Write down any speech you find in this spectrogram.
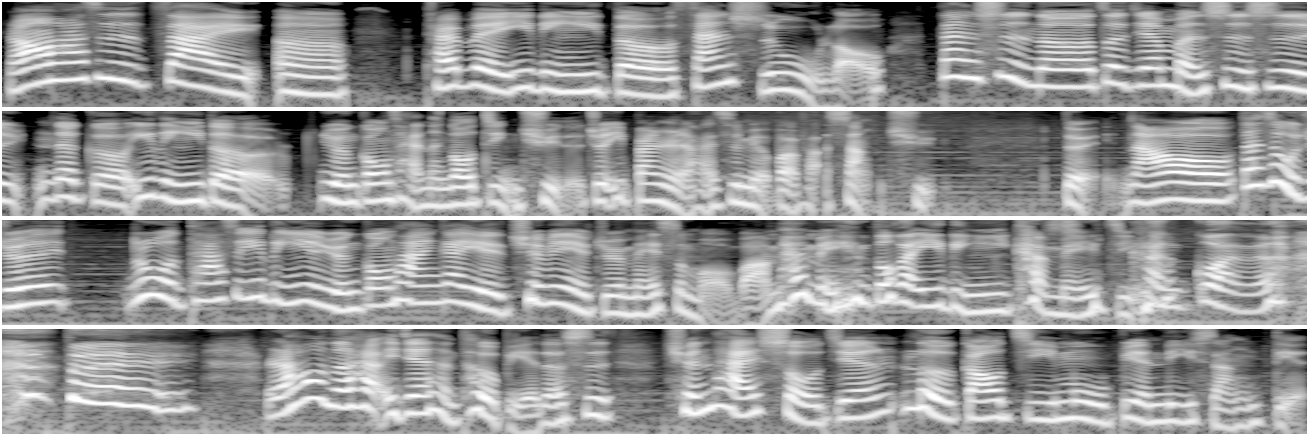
然后它是在呃台北一零一的三十五楼，但是呢，这间门市是那个一零一的员工才能够进去的，就一般人还是没有办法上去。对，然后但是我觉得。如果他是一零一的员工，他应该也确定也觉得没什么吧，他每天都在一零一看美景，看惯了，对，然后呢，还有一间很特别的是，全台首间乐高积木便利商店，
